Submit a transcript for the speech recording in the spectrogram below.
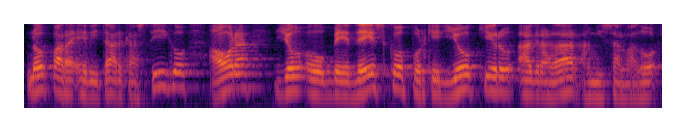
no para evitar castigo, ahora yo obedezco porque yo quiero agradar a mi Salvador.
